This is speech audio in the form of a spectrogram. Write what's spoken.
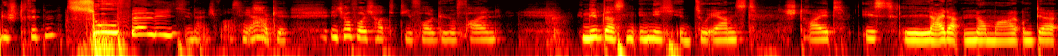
gestritten. Zufällig! Nein, Spaß. Ja, okay. Ich hoffe, euch hat die Folge gefallen. Nehmt das nicht zu ernst. Streit ist leider normal und der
